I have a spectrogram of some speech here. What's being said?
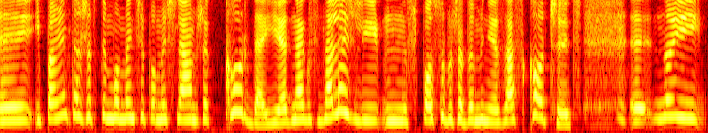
Y, I pamiętam, że w tym momencie pomyślałam, że kurde, jednak znaleźli mm, sposób, żeby mnie zaskoczyć. No i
